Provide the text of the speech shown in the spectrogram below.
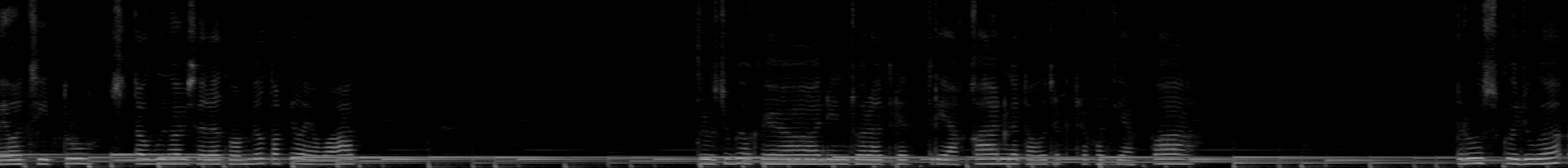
lewat situ. Setahu gue nggak bisa lihat mobil tapi lewat. Terus juga kayak ada yang suara teriak-teriakan nggak tahu teriak-teriakan siapa. Terus gue juga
